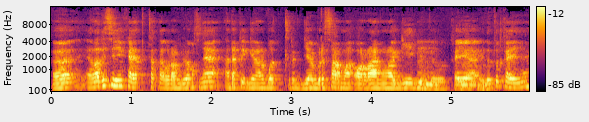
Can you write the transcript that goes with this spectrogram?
Ya, ya, benar. Eh, yang tadi sih kayak kata orang bilang maksudnya ada keinginan buat kerja bersama orang lagi gitu. Hmm. Kayak Hmm. itu tuh kayaknya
